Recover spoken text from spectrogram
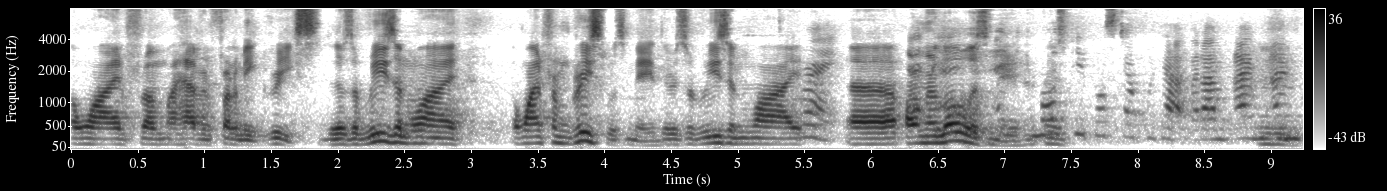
a wine from I have in front of me Greece. There's a reason why wine from Greece was made. There's a reason why Right. uh, And- Merlot and- was and made. Most people stuck with that, but I'm I'm, Mhm. I'm,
